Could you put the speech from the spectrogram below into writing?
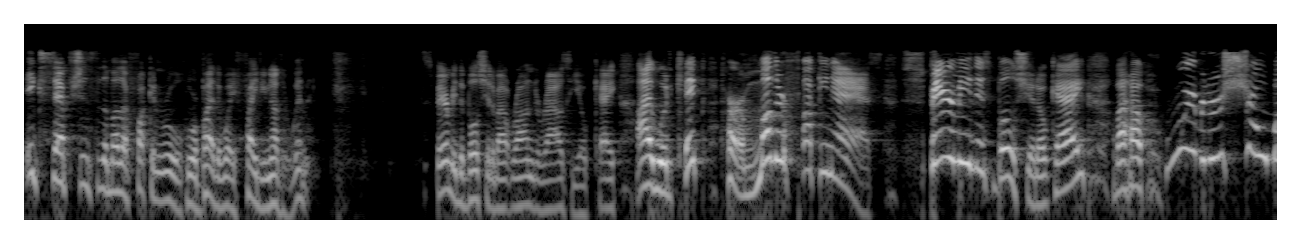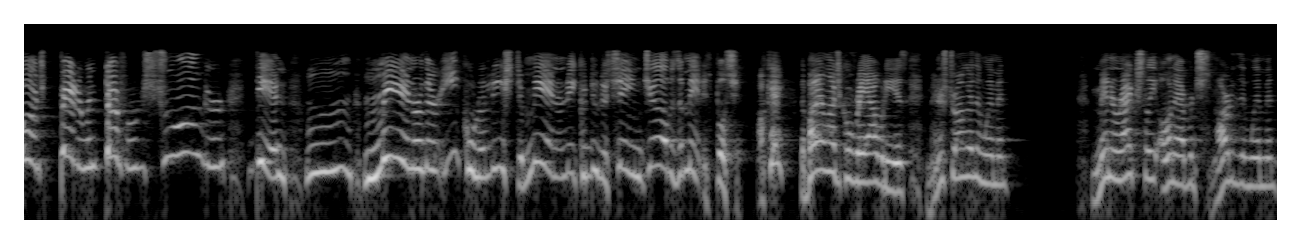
exceptions to the motherfucking rule, who are, by the way, fighting other women. Spare me the bullshit about Ronda Rousey, okay? I would kick her motherfucking ass. Spare me this bullshit, okay? About how women are so much better and tougher and stronger than men, or they're equal at least to men, or they could do the same job as a man. It's bullshit, okay? The biological reality is men are stronger than women. Men are actually, on average, smarter than women.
